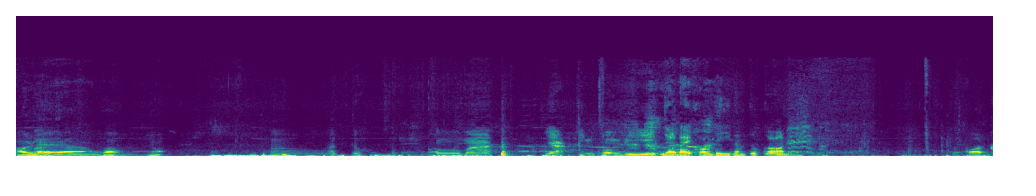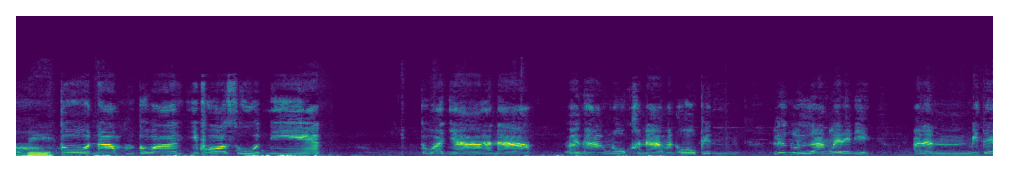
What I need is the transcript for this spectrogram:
เอาแล้วว่าเนาะอ๋อตัวโทรมาอยากกินของดีอยากได้ของดีนำตุกอนตัวก้อนก็มีตัวน้ำตัวว่าอีพอสูตรนี่ตัวว่าหญ้าหนนะเออทางนกหนนะมันออกเป็นเรื่องเลืองๆอะไรนี่อันนั้นมีแต่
